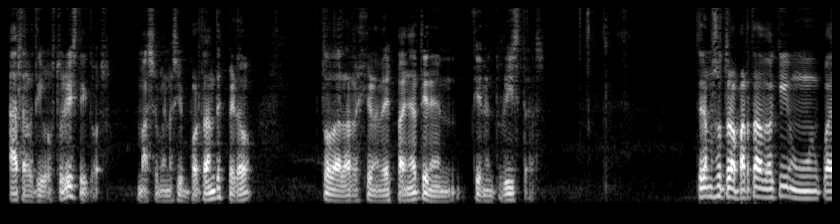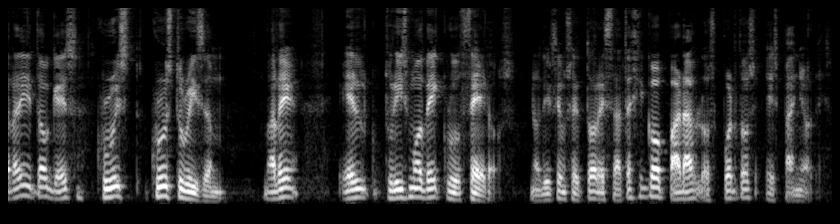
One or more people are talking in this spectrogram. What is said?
atractivos turísticos, más o menos importantes, pero todas las regiones de España tienen, tienen turistas. Tenemos otro apartado aquí, un cuadradito, que es Cruise, cruise Tourism, ¿vale? El turismo de cruceros. Nos dice un sector estratégico para los puertos españoles.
